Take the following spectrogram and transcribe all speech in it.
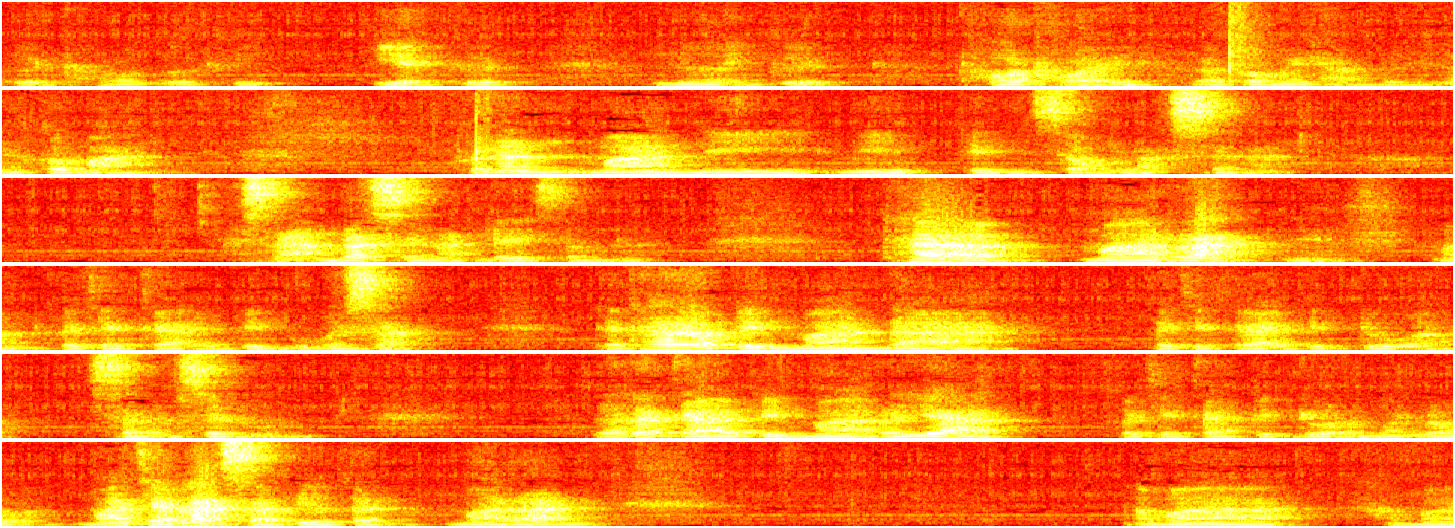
เกิดท้อเกิดขี้เกียจเกิดเหนื่อยเกิดท้อถอยแล้วก็ไม่ทำเลยนั่นก็มารเพราะฉะนั้นมารนี่มีเป็นสองลักษณะสามลักษณะเลยสมนะถ้ามารักเนี่ยมันก็จะกลายเป็นอุปสรรค แต่ถ้าเราเป็นมารดา ก็จะกลายเป็นตัวสนับสนุน และถ้ากลายเป็นมารยาทก็จะกลายเป็นตัวระมัดระวังมาจากรากศัพท์เดียวกันมารันเอามาเอามา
